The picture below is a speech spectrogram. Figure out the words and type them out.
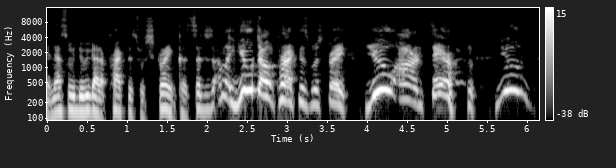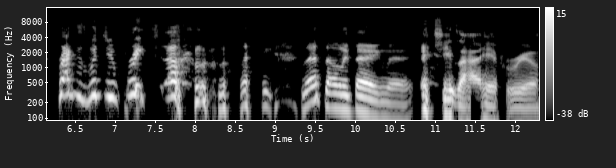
and that's what we do. We got to practice restraint because such as I'm like, you don't practice restraint. You are terrible. You practice what you preach. Like, that's the only thing, man. She's a hot head for real.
